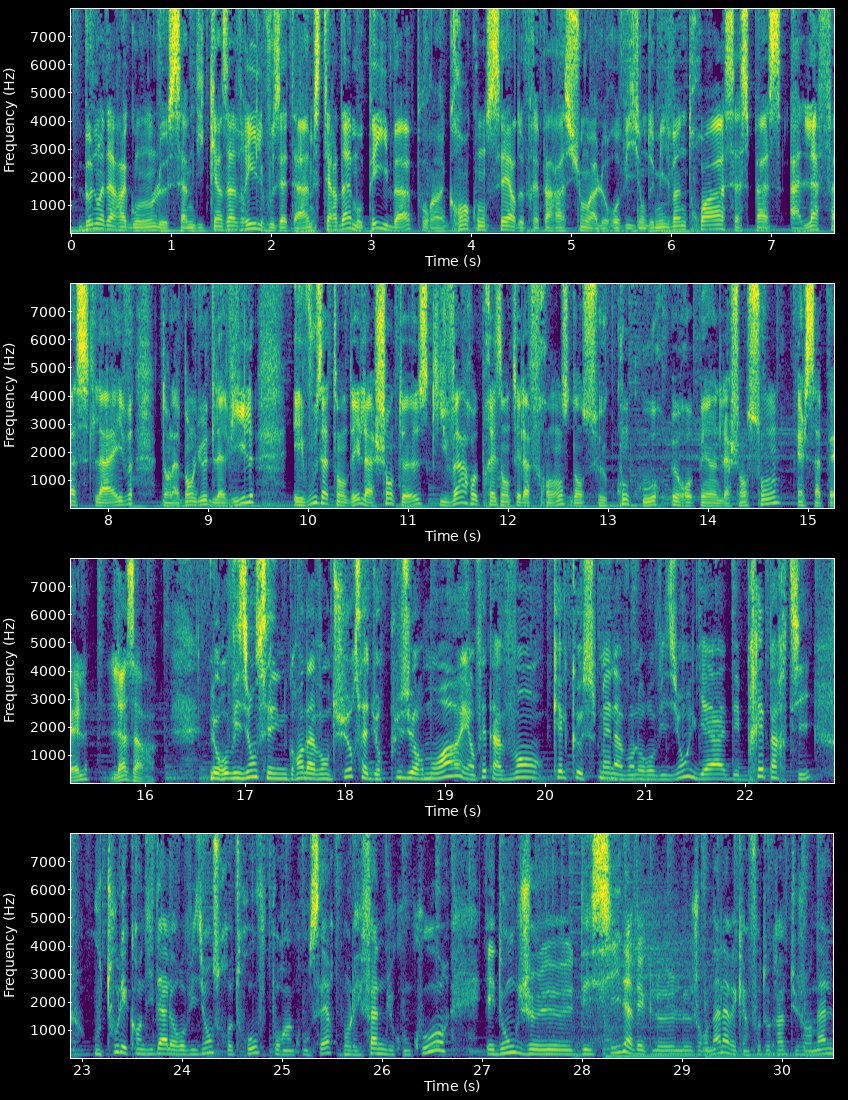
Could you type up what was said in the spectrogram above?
Benoît d'Aragon, le samedi 15 avril, vous êtes à Amsterdam, aux Pays-Bas, pour un grand concert de préparation à l'Eurovision 2023. Ça se passe à La Face Live, dans la banlieue de la ville. Et vous attendez la chanteuse qui va représenter la France dans ce concours européen de la chanson. Elle s'appelle Lazara. L'Eurovision, c'est une grande aventure. Ça dure plusieurs mois. Et en fait, avant, quelques semaines avant l'Eurovision, il y a des pré-parties où tous les candidats à l'Eurovision se retrouvent pour un concert pour les fans du concours. Et donc, je décide avec le, le journal, avec un photographe du journal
